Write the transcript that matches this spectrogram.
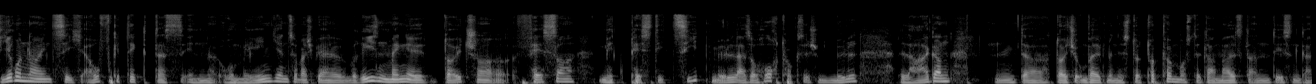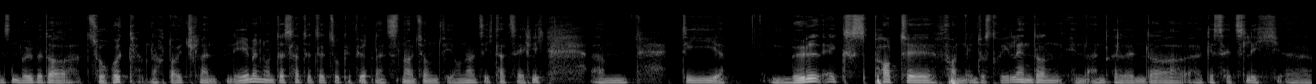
1994 aufgedeckt, dass in Rumänien zum Beispiel eine Riesenmenge deutscher Fässer mit Pestizidmüll, also hochtoxischem Müll, lagern. Der deutsche Umweltminister Töpfer musste damals dann diesen ganzen Müll wieder zurück nach Deutschland nehmen und das hatte dazu geführt, dass 1994 tatsächlich ähm, die Müllexporte von Industrieländern in andere Länder äh, gesetzlich äh,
